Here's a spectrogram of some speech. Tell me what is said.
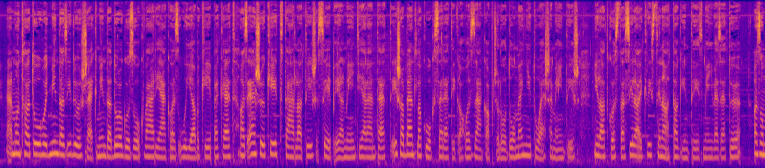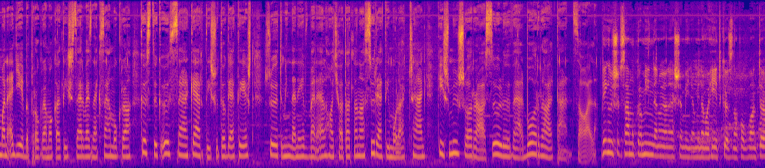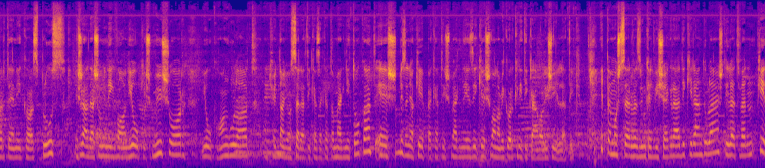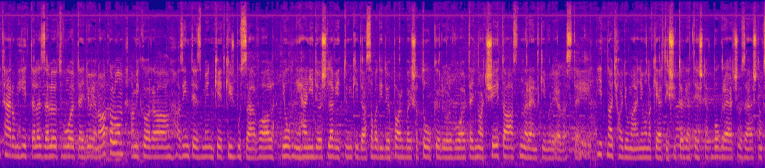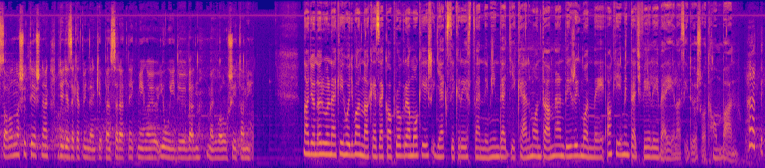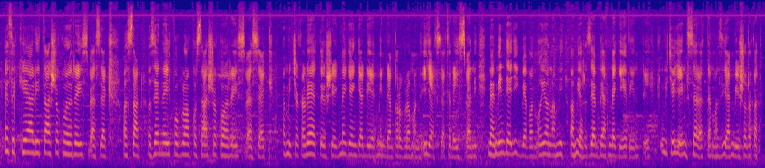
Elmondható, hogy mind az idősek, mind a dolgozók várják az újabb képeket. Az első két tárlat is szép élményt jelentett, és a bentlakók szeretik a hozzá kapcsolódó megnyitó eseményt is, nyilatkozta Szilaj Krisztina tagintézményvezető azonban egyéb programokat is szerveznek számukra, köztük ősszel kerti sütögetést, sőt minden évben elhagyhatatlan a szüreti mulatság, kis műsorral, szőlővel, borral, tánccal. Végül is számukra minden olyan esemény, ami nem a hétköznapokban történik, az plusz, és ráadásul mindig van jó kis műsor, jó hangulat, úgyhogy nagyon szeretik ezeket a megnyitókat, és bizony a képeket is megnézik, és van, amikor kritikával is illetik. Éppen most szervezünk egy visegrádi kirándulást, illetve két-három héttel ezelőtt volt egy olyan alkalom, amikor a, az intézmény két kisbuszával jó néhány idős levittünk ide a Szabadidőparkba, és a tó körül volt egy nagy séta, azt rendkívül élvezték. Itt nagy hagyománya van a kerti sütögetésnek, bográcsozásnak, szalonnasütésnek, úgyhogy ezeket mindenképpen szeretnék még a jó időben megvalósítani. Nagyon örül neki, hogy vannak ezek a programok, és igyekszik részt venni mindegyiken, mondta Mándi Zsigmondné, aki mintegy fél éve él az idős otthonban. Hát ezek kiállításokon részt veszek, aztán a zenei foglalkozásokon részt veszek, ami csak a lehetőség megengedi, minden programon igyekszek részt venni, mert mindegyikben van olyan, ami, ami az embert megérinti. Úgyhogy én szeretem az ilyen műsorokat.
